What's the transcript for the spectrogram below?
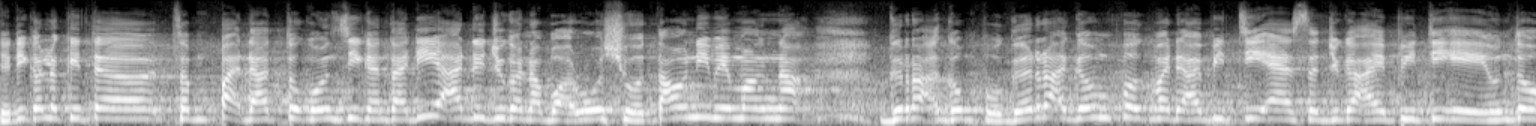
Jadi kalau kita sempat Datuk kongsikan tadi ada juga nak buat roadshow. Tahun ni memang nak gerak gempur, gerak gempur kepada IBTS dan juga IPTA untuk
